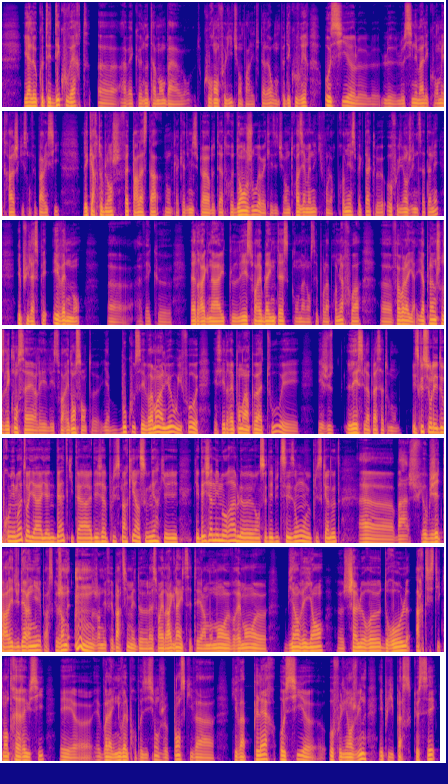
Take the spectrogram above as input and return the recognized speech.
Il y a le côté découverte, euh, avec euh, notamment bah, Courant Folie, tu en parlais tout à l'heure, où on peut découvrir aussi euh, le, cinéma, les courts-métrages qui sont faits par ici, les cartes blanches faites par l'ASTA, donc l'Académie supérieure de théâtre d'Anjou, avec les étudiants de troisième année qui font leur premier spectacle au Folie Angevine cette année, et puis l'aspect événement, avec la Drag Night, les soirées blind test qu'on a lancées pour la première fois. Enfin voilà, il y, a plein de choses, les concerts, les, les soirées dansantes. Il y a beaucoup, c'est vraiment un lieu où il faut essayer de répondre un peu à tout et, et juste laisser la place à tout le monde. Est-ce que sur les deux premiers mois, toi, il y, a une date qui t'a déjà plus marqué, un souvenir qui est, qui est déjà mémorable euh, en ce début de saison, euh, plus qu'un autre? Euh, bah, je suis obligé de parler du dernier parce que j'en ai, j'en ai fait partie, mais de la soirée Drag Night, c'était un moment vraiment bienveillant, chaleureux, drôle, artistiquement très réussi. Et, voilà, une nouvelle proposition, je pense, qui va, plaire aussi aux Folies Angevines. Et puis parce que c'est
